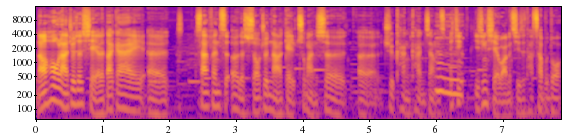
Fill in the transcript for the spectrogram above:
然后后来就是写了大概呃三分之二的时候，就拿给出版社呃去看看，这样子已经已经写完了，其实它差不多。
